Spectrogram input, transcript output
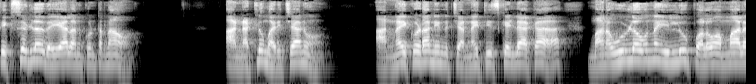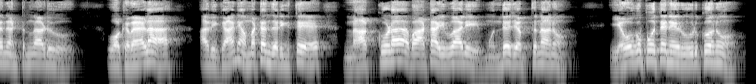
ఫిక్స్డ్లో వేయాలనుకుంటున్నాం అన్నట్లు మరిచాను. అన్నయ్య కూడా నిన్ను చెన్నై తీసుకెళ్ళాక మన ఊళ్ళో ఉన్న ఇల్లు పొలం అమ్మాలని అంటున్నాడు. ఒకవేళ అవి కానీ అమ్మటం జరిగితే నాకు కూడా వాటా ఇవ్వాలి. ముందే చెప్తున్నాను. ఇవ్వకపోతే నేను ఊరుకోను.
